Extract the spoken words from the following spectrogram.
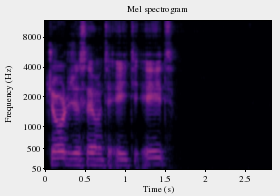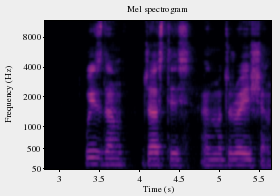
Georgia 7088 wisdom justice and moderation.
